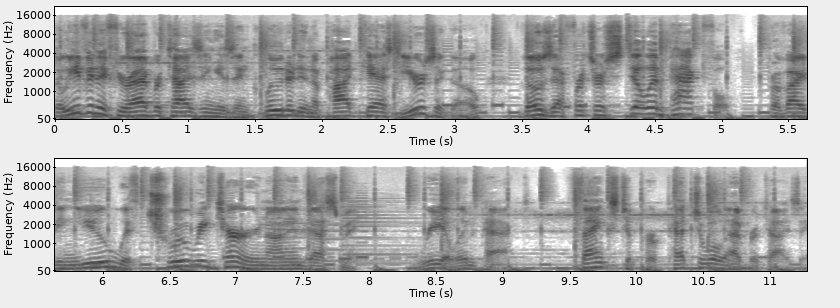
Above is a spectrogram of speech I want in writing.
So even if your advertising is included in a podcast years ago, those efforts are still impactful, providing you with true return on investment, real impact, thanks to perpetual advertising.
